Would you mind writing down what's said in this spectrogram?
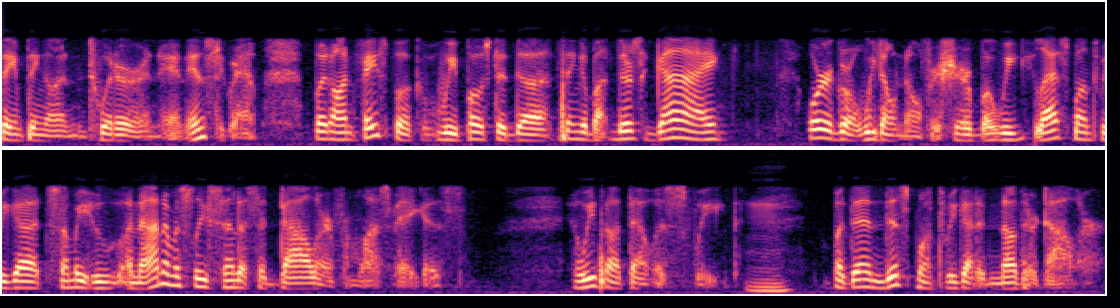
same thing on Twitter and, and Instagram. But on Facebook, we posted a thing about there's a guy or a girl we don't know for sure, but we last month we got somebody who anonymously sent us a dollar from Las Vegas, and we thought that was sweet. Mm. But then this month we got another dollar.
